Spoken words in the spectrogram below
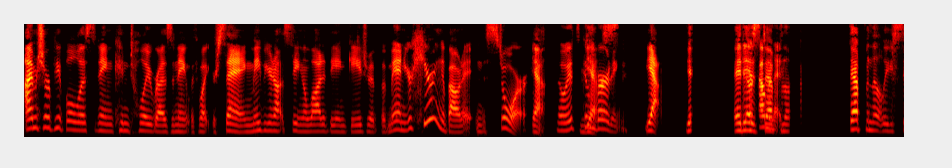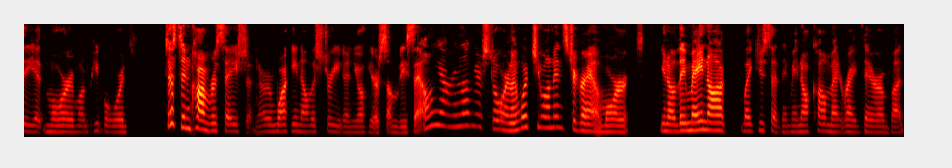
I'm sure people listening can totally resonate with what you're saying. Maybe you're not seeing a lot of the engagement, but man, you're hearing about it in the store. Yeah. So it's converting. Yes. Yeah. Yeah. It They're is definitely definitely see it more when people were just in conversation or walking down the street and you'll hear somebody say, Oh yeah, I love your store and I watch you on Instagram or, you know, they may not, like you said, they may not comment right there, but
